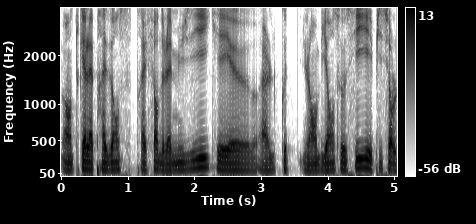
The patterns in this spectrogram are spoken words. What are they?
en tout cas la présence très forte de la musique et euh, le l'ambiance aussi, et puis sur le,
